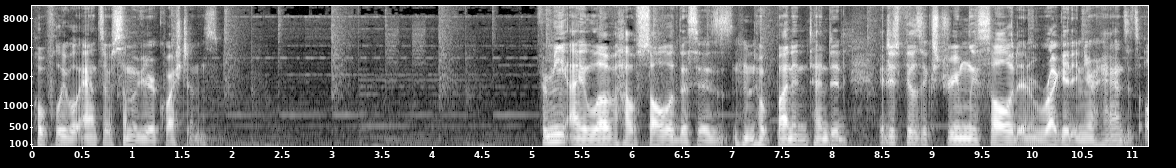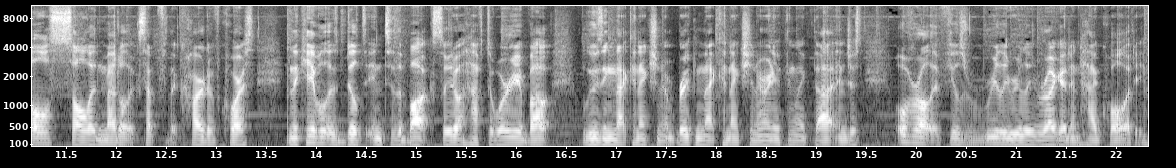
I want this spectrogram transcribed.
hopefully will answer some of your questions. For me, I love how solid this is, no pun intended. It just feels extremely solid and rugged in your hands. It's all solid metal except for the card, of course, and the cable is built into the box, so you don't have to worry about losing that connection or breaking that connection or anything like that, and just overall it feels really, really rugged and high quality.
